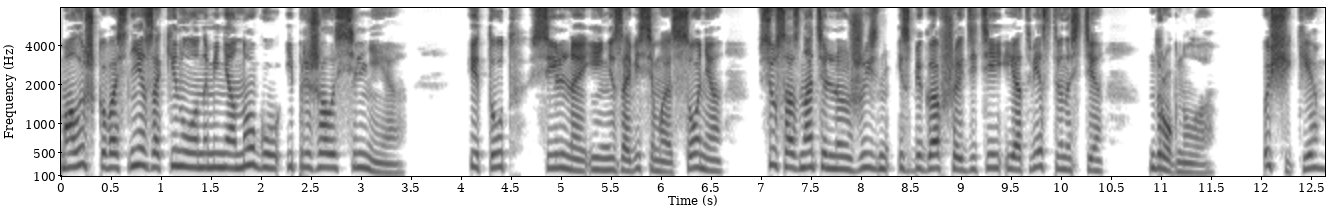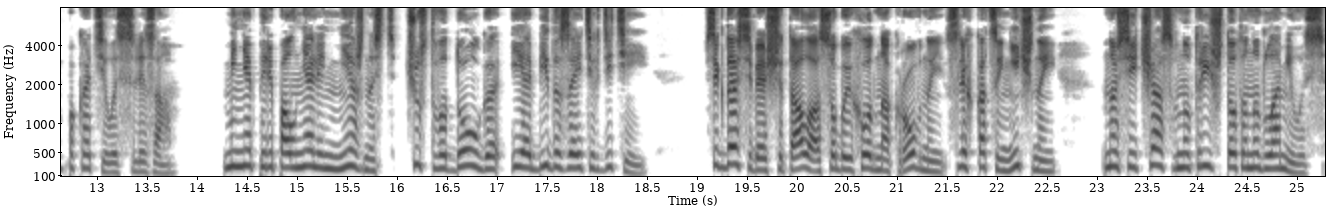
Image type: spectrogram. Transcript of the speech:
Малышка во сне закинула на меня ногу и прижалась сильнее. И тут сильная и независимая Соня, всю сознательную жизнь избегавшая детей и ответственности, дрогнула. По щеке покатилась слеза. Меня переполняли нежность, чувство долга и обида за этих детей. Всегда себя считала особой хладнокровной, слегка циничной, но сейчас внутри что-то надломилось.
